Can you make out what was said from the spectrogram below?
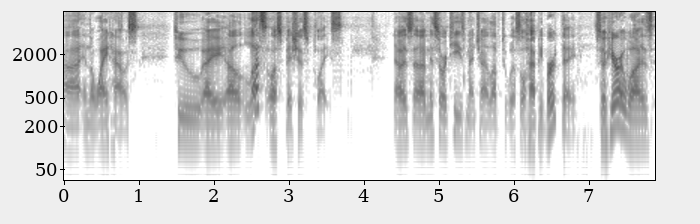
uh, in the White House, to a, a less auspicious place. Now, as uh, Miss Ortiz mentioned, I love to whistle happy birthday. So here I was,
